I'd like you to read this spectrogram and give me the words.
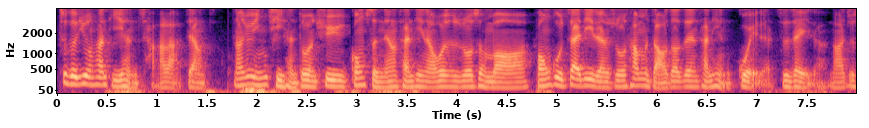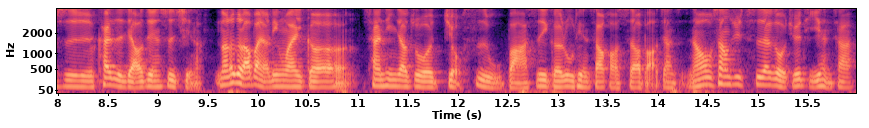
这个用餐体验很差啦，这样子，然后就引起很多人去公审那家餐厅啊，或者说什么澎湖在地人说他们早知道这间餐厅很贵的之类的，然后就是开始聊这件事情了。然后那个老板有另外一个餐厅叫做九四五八，是一个露天烧烤吃到饱这样子。然后上去吃那个，我觉得体验很差，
